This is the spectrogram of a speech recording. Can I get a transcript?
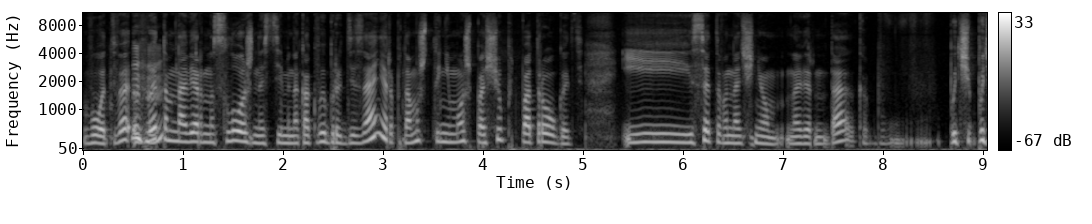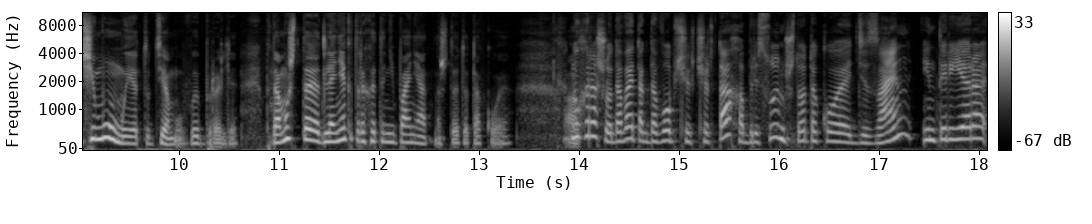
вот. В, угу. в этом, наверное, сложность именно как выбрать дизайнера, потому что ты не можешь пощупать, потрогать. И с этого начнем, наверное, да, как бы, почему, почему мы эту тему выбрали? Потому что для некоторых это непонятно, что это такое. Ну а. хорошо, давай тогда в общих чертах обрисуем, что такое дизайн интерьера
